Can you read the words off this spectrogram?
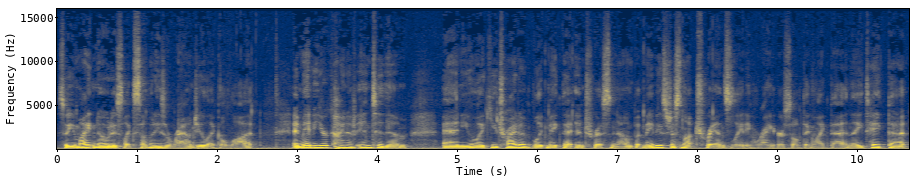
So you might notice like somebody's around you like a lot and maybe you're kind of into them and you like you try to like make that interest known but maybe it's just not translating right or something like that and they take that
